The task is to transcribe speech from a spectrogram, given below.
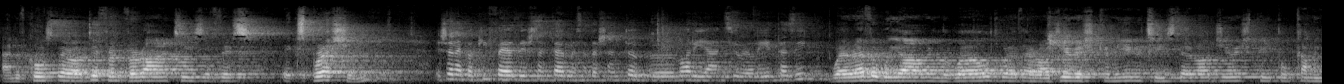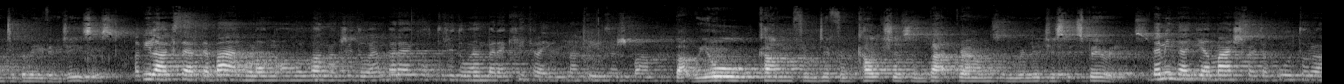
And of course, there are different varieties of this expression. És ennek a kifejezésnek természetesen több variációja létezik. Wherever we are in the world where there are Jewish communities, there are Jewish people coming to believe in Jesus. A világszerte bárhol, ahol vannak zsidó emberek, ott zsidó emberek hitre jutnak Jézusban. But we all come from different cultures and backgrounds and religious experience. De mindannyian másfajta kultúra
